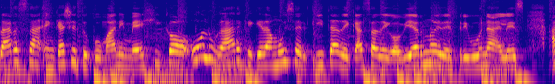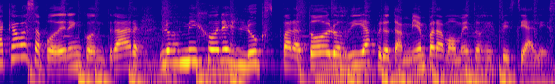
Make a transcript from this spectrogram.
En calle Tucumán y México, un lugar que queda muy cerquita de Casa de Gobierno y de tribunales. Acá vas a poder encontrar los mejores looks para todos los días, pero también para momentos especiales.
